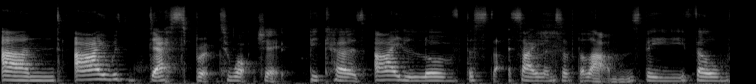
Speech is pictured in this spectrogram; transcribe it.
and I was desperate to watch it because I love the Silence of the Lambs, the film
